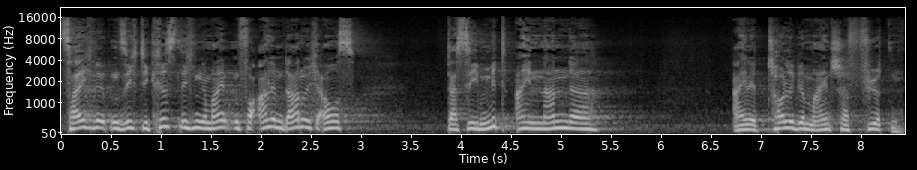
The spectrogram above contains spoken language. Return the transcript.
zeichneten sich die christlichen Gemeinden vor allem dadurch aus, dass sie miteinander eine tolle Gemeinschaft führten.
